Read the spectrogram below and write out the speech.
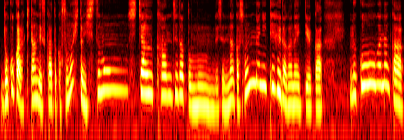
どこから来たんですか？とか、その人に質問しちゃう感じだと思うんですよね。なんかそんなに手札がないっていうか、向こうがなんか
